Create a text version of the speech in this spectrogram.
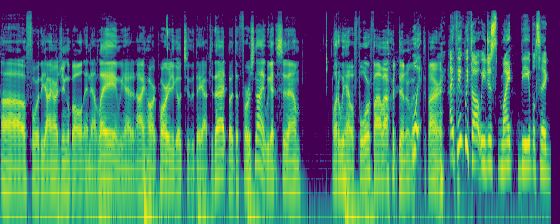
uh, for the iHeart Jingle Ball in LA, and we had an iHeart party to go to the day after that. But the first night, we got to sit down. What do we have? A four or five hour dinner with Well, Byron. I think we thought we just might be able to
